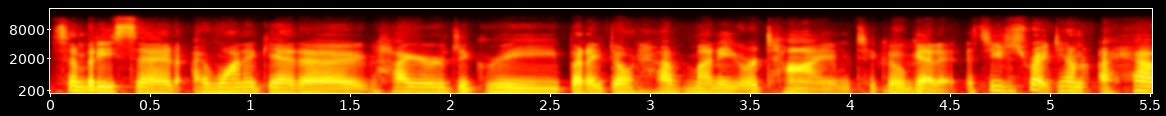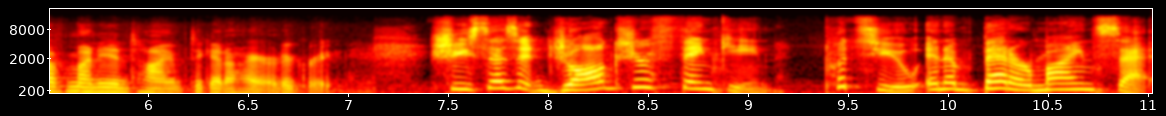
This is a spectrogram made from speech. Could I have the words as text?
somebody said, I want to get a higher degree, but I don't have money or time to go mm-hmm. get it. So you just write down, I have money and time to get a higher degree. She says it jogs your thinking, puts you in a better mindset.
